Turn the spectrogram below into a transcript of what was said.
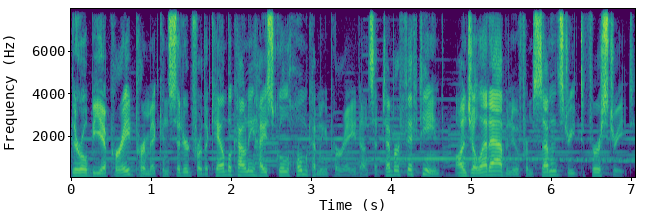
There will be a parade permit considered for the Campbell County High School Homecoming Parade on September 15th on Gillette Avenue from 7th Street to 1st Street.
